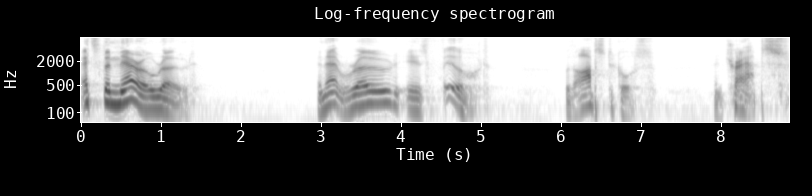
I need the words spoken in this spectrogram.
It's the narrow road. And that road is filled with obstacles and traps.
